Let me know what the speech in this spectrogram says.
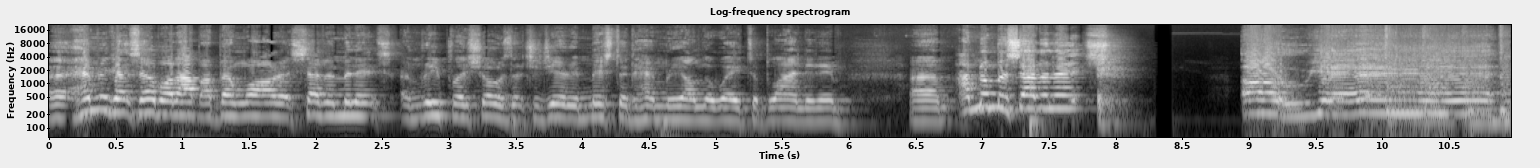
Uh, Henry gets elbowed out by Benoit at seven minutes, and replay shows that Tajiri misted Henry on the way to blinding him. Um, and number seven, it's Oh yeah.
